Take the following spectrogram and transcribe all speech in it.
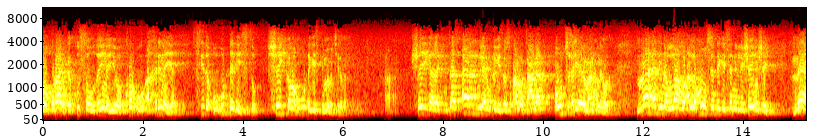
oo qur'aanka ku sawdaynaya oo kor u akrinaya sida uu u dhagaysto shay kaloo uu u dhagaystay maba jiraba. Shayga laakiin taas aad buu ilahay u dhagaysta subxana wa tacaala oo u jecel yahay macnaha laga wada maa adina allahu alla muusan dhegaysanin lishayin shay. Maa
